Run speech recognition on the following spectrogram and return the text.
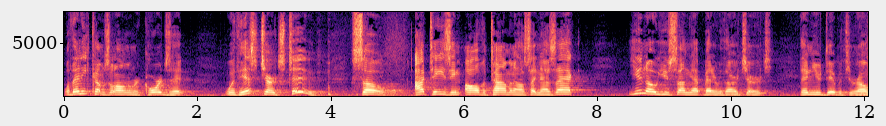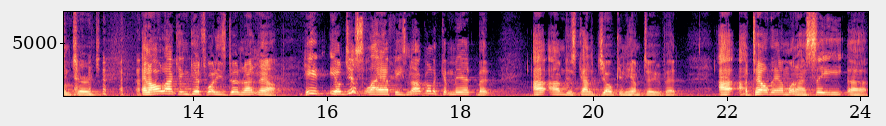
Well, then he comes along and records it with his church too. so I tease him all the time and I'll say, Now, Zach, you know you sung that better with our church than you did with your own church. and all I can get's what he's doing right now. He, he'll just laugh. He's not going to commit, but I, am just kind of joking him too. But I, I tell them when I see uh,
